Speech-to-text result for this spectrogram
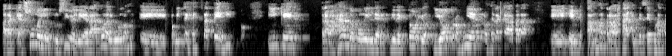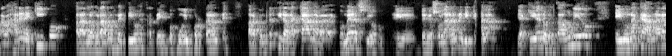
para que asuman inclusive el liderazgo de algunos eh, comités estratégicos y que trabajando con el directorio y otros miembros de la Cámara eh, empezamos a trabajar, empecemos a trabajar en equipo para lograr objetivos estratégicos muy importantes para convertir a la Cámara de Comercio eh, venezolana americana de aquí de los Estados Unidos en una cámara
